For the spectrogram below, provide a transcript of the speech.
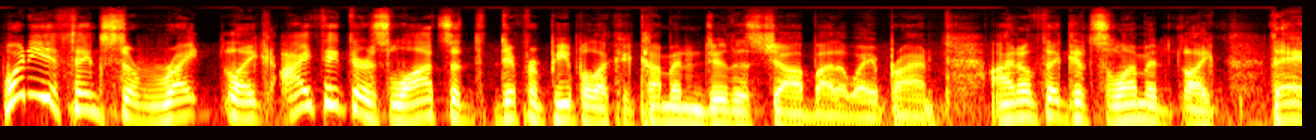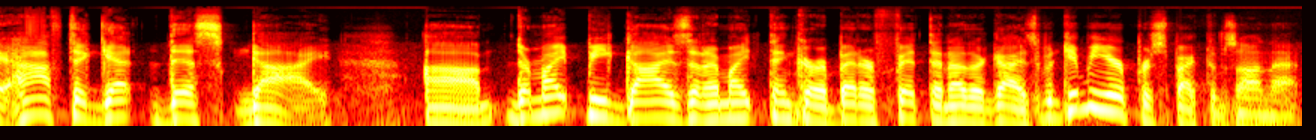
what do you think's the right? Like, I think there's lots of different people that could come in and do this job. By the way, Brian, I don't think it's limited. Like, they have to get this guy. Um, there might be guys that I might think are a better fit than other guys, but give me your perspectives on that.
